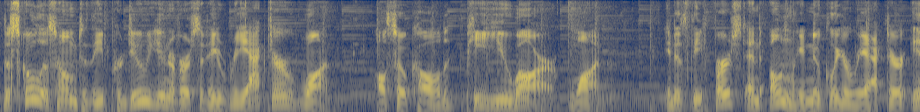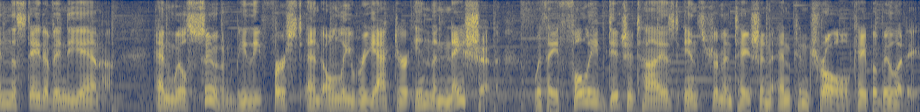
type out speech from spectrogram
The school is home to the Purdue University Reactor 1, also called PUR 1. It is the first and only nuclear reactor in the state of Indiana and will soon be the first and only reactor in the nation with a fully digitized instrumentation and control capability.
